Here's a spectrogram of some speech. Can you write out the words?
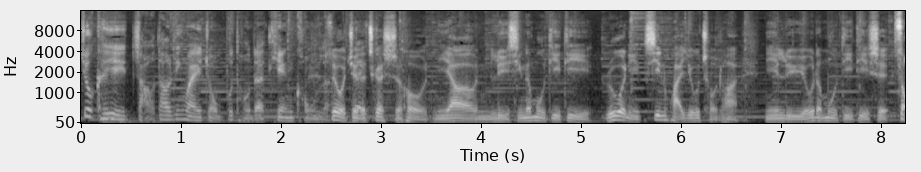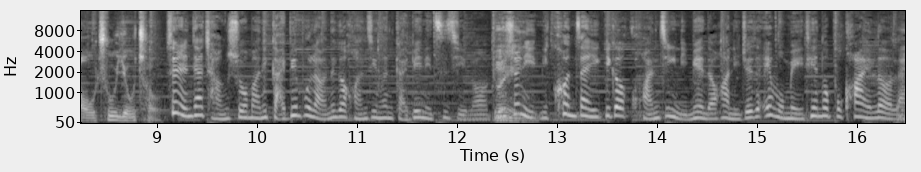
就可以找到另外一种不同的天空了。所以我觉得这个时候你要旅行的目的地，如果你心怀忧愁的话，你旅游的目的地是走出忧愁。所以人家常说嘛，你改变不了那个环境，能改变你自己咯。比如说你你困在一个环境里面的话，你觉得哎，我每天。都不快乐了，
